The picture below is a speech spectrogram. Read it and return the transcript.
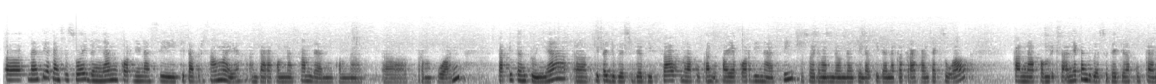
Uh, nanti akan sesuai dengan koordinasi kita bersama ya antara Komnas HAM dan Komnas uh, Perempuan. Tapi tentunya uh, kita juga sudah bisa melakukan upaya koordinasi sesuai dengan Undang-Undang Tindak Pidana Kekerasan Seksual karena pemeriksaannya kan juga sudah dilakukan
